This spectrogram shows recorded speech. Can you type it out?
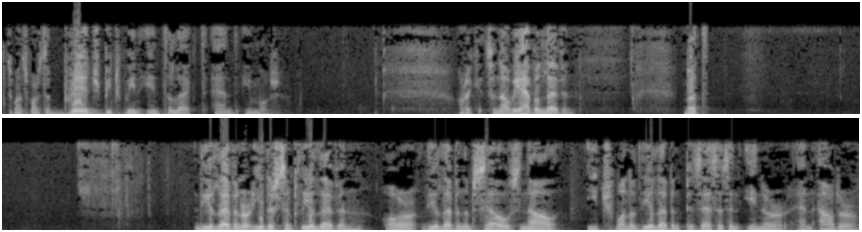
It's once more, it's a bridge between intellect and emotion. Alright, so now we have 11. But the 11 are either simply 11 or the 11 themselves. Now, each one of the 11 possesses an inner and outer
